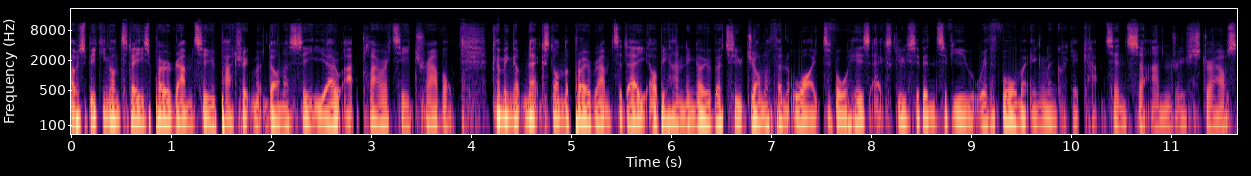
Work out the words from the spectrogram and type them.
I was speaking on today's programme to Patrick McDonagh, CEO at Clarity Travel. Coming up next on the programme today, I'll be handing over to Jonathan White for his exclusive interview with former England cricket captain Sir Andrew Strauss.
